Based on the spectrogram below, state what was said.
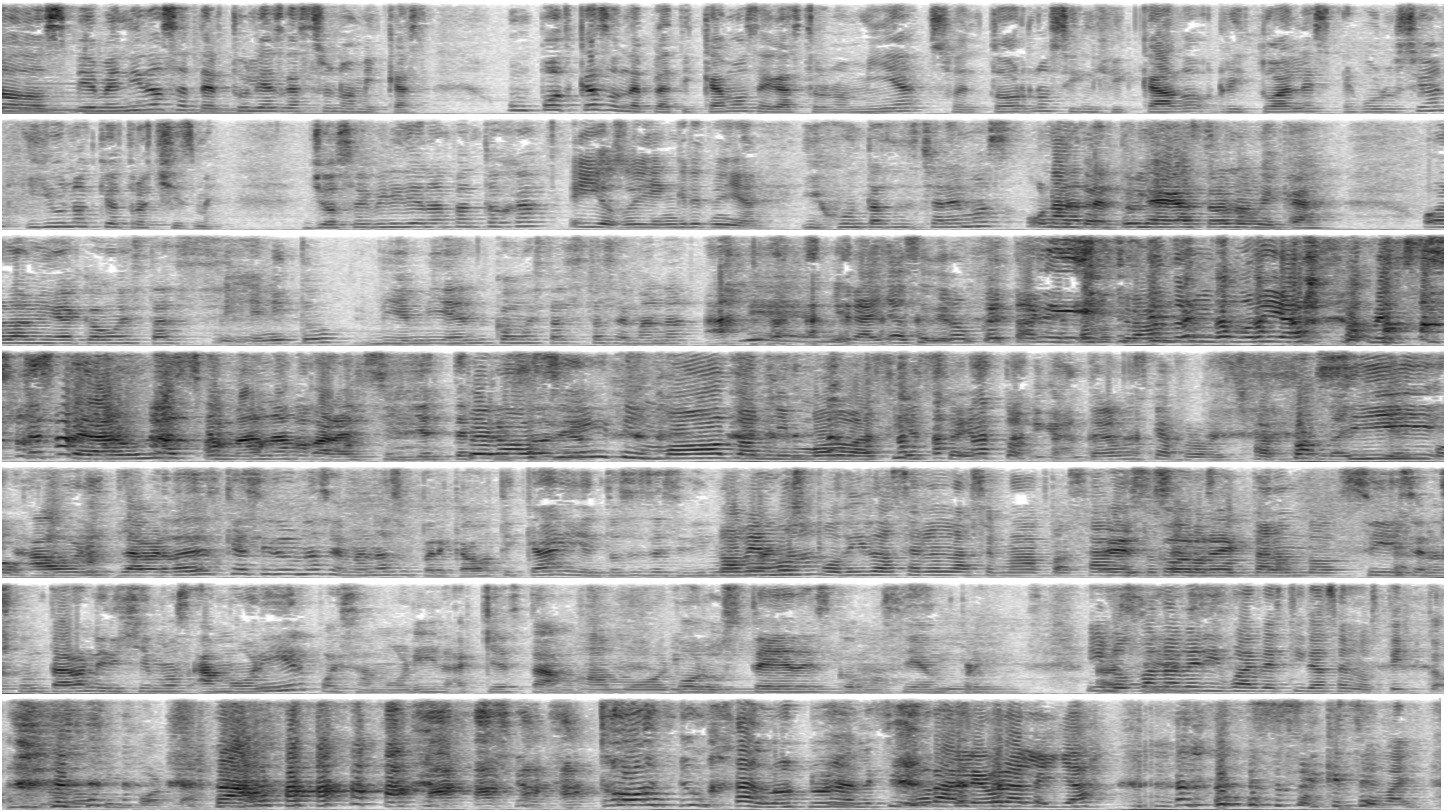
Todos, bienvenidos a Tertulias Gastronómicas, un podcast donde platicamos de gastronomía, su entorno, significado, rituales, evolución y uno que otro chisme. Yo soy Viridiana Pantoja. Y yo soy Ingrid Millán. Y juntas nos echaremos una, tertulia, gastronómica. Hola amiga, ¿cómo estás? Bien, ¿y tú? Bien, bien. ¿Cómo estás esta semana? Bien, mira, ya se dieron cuenta que estamos grabando el mismo día. Me hiciste esperar una semana para el siguiente Pero episodio. sí, ni modo, ni modo, así es esto. Oigan, tenemos que aprovechar cuando hay Sí, tiempo. ahorita, la verdad es que ha sido una semana súper caótica y entonces decidimos. No habíamos bueno, podido hacerlo la semana pasada, Es entonces nos correcto. contaron dos. Sí, se nos juntaron y dijimos a morir, pues a morir, aquí estamos. A morir. Por ustedes, como siempre. es. Y nos van a ver es. igual vestidas en los TikToks, no nos importa. Todo de un jalón, órale. Sí, órale, órale, ya. O sea, que se vayan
